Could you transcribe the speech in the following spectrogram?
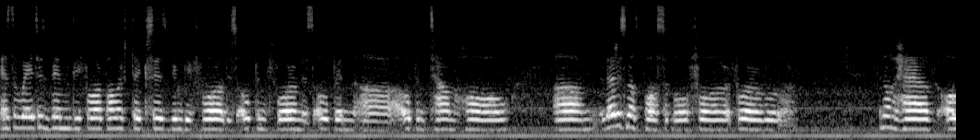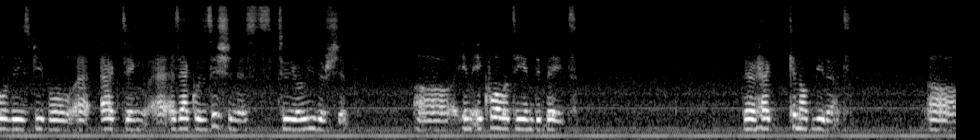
as the way it has been before, politics has been before, this open forum, this open, uh, open town hall, um, that is not possible for, for a ruler. You cannot have all of these people uh, acting as acquisitionists to your leadership uh, in equality in debate. There cannot be that. Uh,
